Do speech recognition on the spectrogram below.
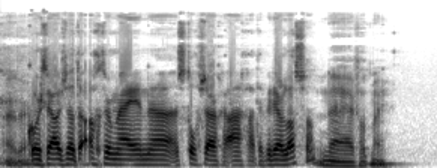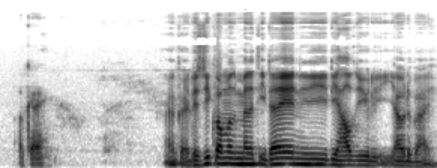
Okay. Ik hoor trouwens dat er achter mij een, een, stofzuiger aangaat. Heb je daar last van? Nee, valt mee. Oké. Okay. Oké, okay, dus die kwam met het idee en die, die haalden jullie jou erbij?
